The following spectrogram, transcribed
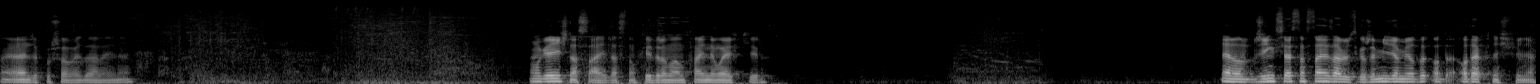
Będzie puszować dalej, nie? Mogę iść na side, z tą hydro mam fajny wave clear. Nie no, Jinx ja jestem w stanie zabić, tylko że milion mi ode ode odepchnie świnia.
